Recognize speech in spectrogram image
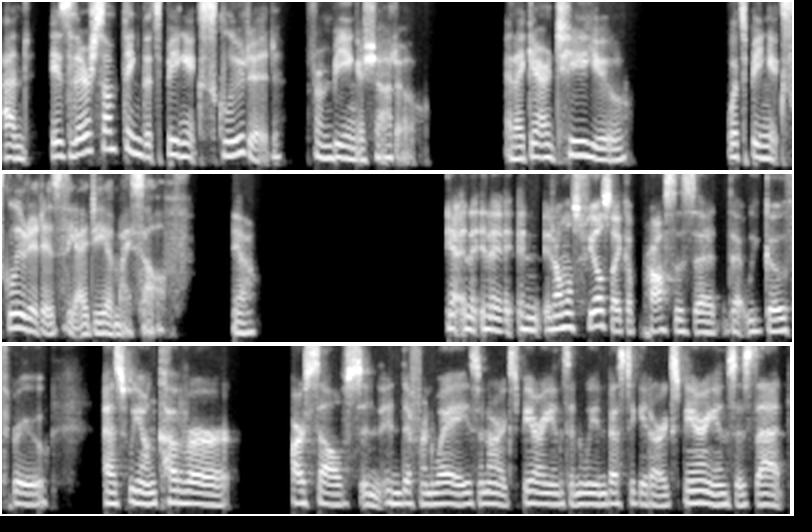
And is there something that's being excluded from being a shadow? And I guarantee you, what's being excluded is the idea of myself. Yeah. Yeah, and, and, it, and it almost feels like a process that that we go through as we uncover ourselves in, in different ways in our experience and we investigate our experience is that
